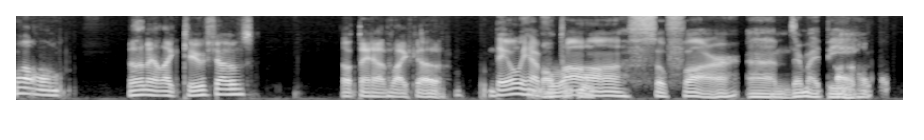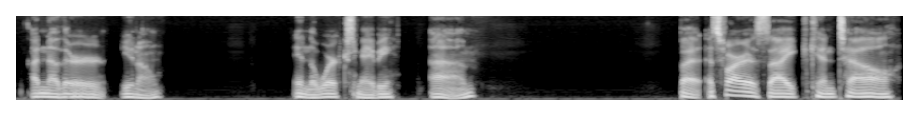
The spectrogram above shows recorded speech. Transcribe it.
Well, isn't it like two shows? Don't they have like a They only have Multiple. Raw so far. Um, there might be uh, another, you know, in the works maybe. Um, but as far as I can tell,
